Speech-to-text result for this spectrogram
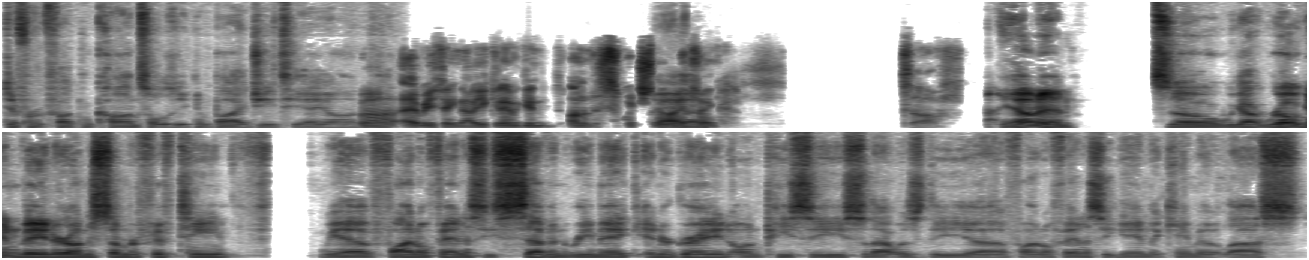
different fucking consoles you can buy GTA on. uh, everything now. You can even get on the Switch now, I think. So Yeah, man. So we got Rogue Invader on December fifteenth. We have Final Fantasy VII Remake Intergrade on PC. So that was the uh, Final Fantasy game that came out last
